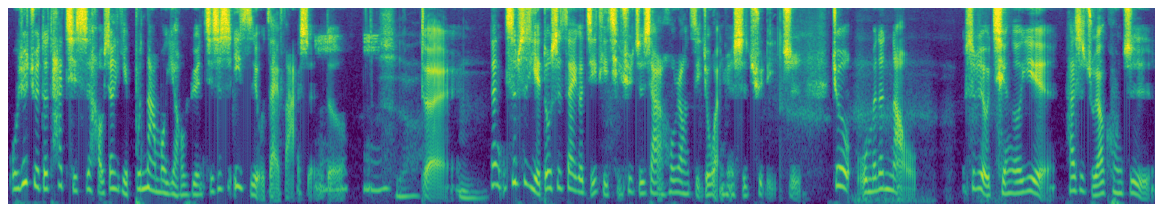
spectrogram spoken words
我就觉得它其实好像也不那么遥远，其实是一直有在发生的。嗯，是啊，对，嗯，那你是不是也都是在一个集体情绪之下，然后让自己就完全失去理智？就我们的脑是不是有前额叶？它是主要控制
